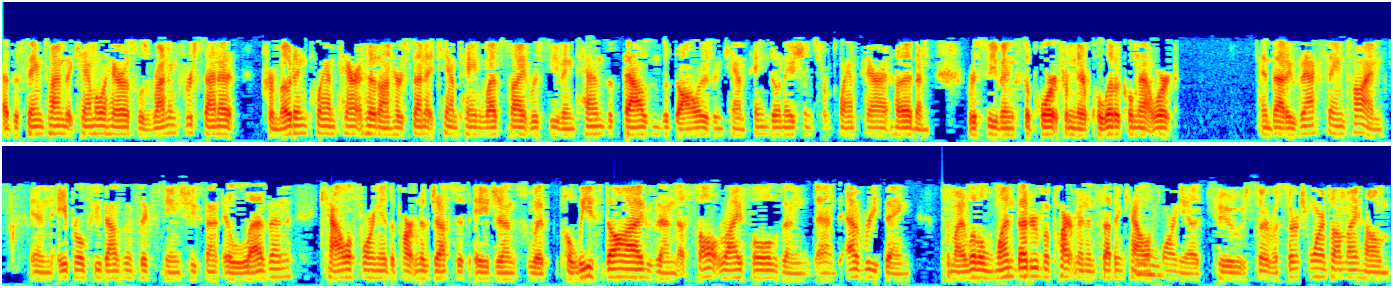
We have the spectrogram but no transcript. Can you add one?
at the same time that Kamala Harris was running for Senate, promoting Planned Parenthood on her Senate campaign website, receiving tens of thousands of dollars in campaign donations from Planned Parenthood and receiving support from their political network. At that exact same time, in April 2016, she sent 11 California Department of Justice agents with police dogs and assault rifles and, and everything to my little one bedroom apartment in Southern mm-hmm. California mm-hmm. to serve a search warrant on my home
